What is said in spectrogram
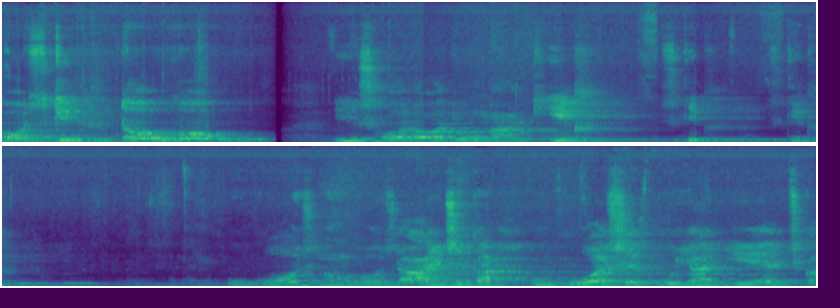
Госки довго. Із городу на кік, скік, скік. У кожного зайчика у кошику яєчка.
